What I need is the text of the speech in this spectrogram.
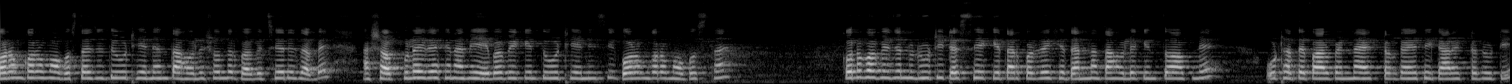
গরম গরম অবস্থায় যদি উঠিয়ে নেন, তাহলে সুন্দরভাবে ছেড়ে যাবে। আর সবগুলোই দেখেন, আমি এভাবে কিন্তু উঠিয়ে নিছি গরম গরম অবস্থায়। কোনোভাবে যেন রুটিটা সেকে তারপর রেখে দেন না, তাহলে কিন্তু আপনি উঠাতে পারবেন না একটার গায়ে থেকে আরেকটা রুটি।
